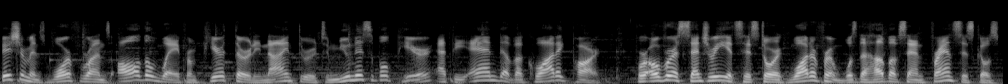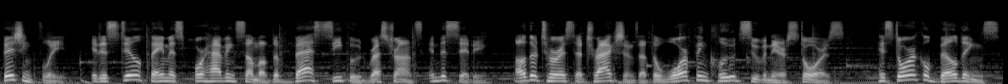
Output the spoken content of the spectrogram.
Fisherman's Wharf runs all the way from Pier 39 through to Municipal Pier at the end of Aquatic Park. For over a century, its historic waterfront was the hub of San Francisco's fishing fleet. It is still famous for having some of the best seafood restaurants in the city. Other tourist attractions at the wharf include souvenir stores, historical buildings,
